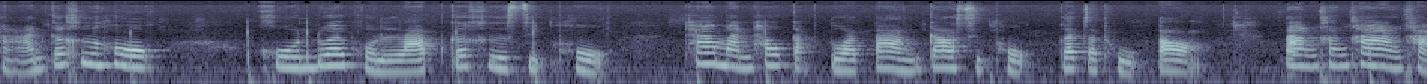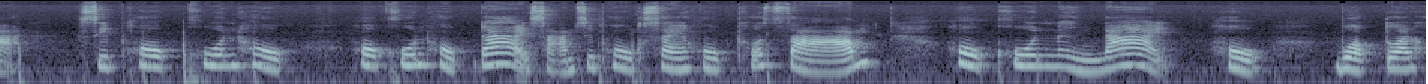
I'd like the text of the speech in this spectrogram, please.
หารก็คือ 6 คูณด้วยผลลัพธ์ก็คือ 16 ถ้ามันเท่ากับตัวตั้ง 96 ก็จะถูกต้อง ตั้งข้างๆค่ะ 16คูณ6 6คูณ6ได้ 36 ใส่ 6 ทด 3 6คูณ1ได้ 6 บวกตัวท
